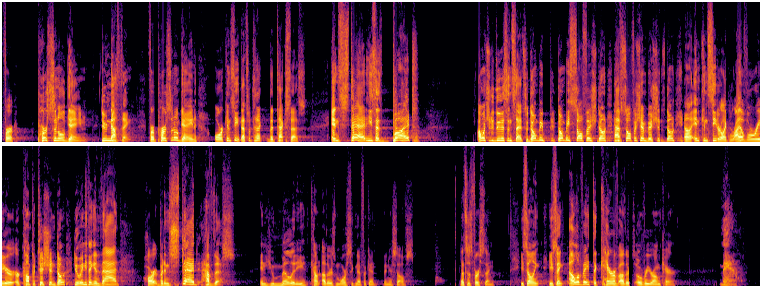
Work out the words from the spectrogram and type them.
for personal gain. Do nothing for personal gain or conceit. That's what the text says. Instead, he says, but I want you to do this instead. So don't be, don't be selfish. Don't have selfish ambitions. Don't uh, in conceit or like rivalry or, or competition. Don't do anything in that heart, but instead have this. In humility, count others more significant than yourselves. That's his first thing. He's, telling, he's saying, elevate the care of others over your own care. Man,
